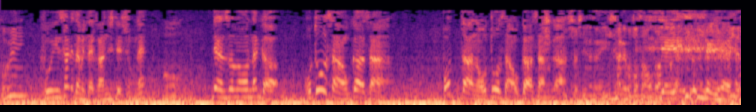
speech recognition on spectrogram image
不意封印されたみたいな感じでしょうね。うん。でそのなんかお父さんお母さんポッターのお父さんお母さんが初心者いきなりお父さんお母さん。いやいやいやいやいやお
